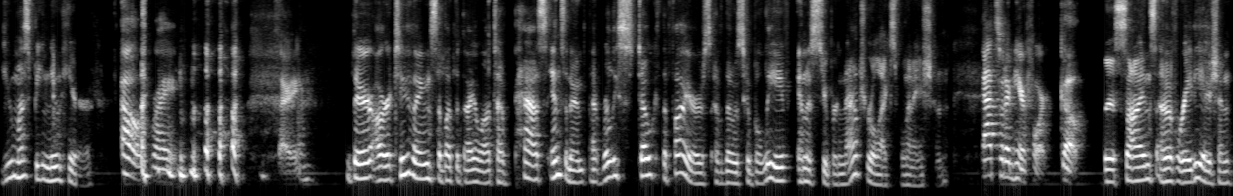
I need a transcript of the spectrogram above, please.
You must be new here. Oh, right. Sorry. There are two things about the Dialata Pass incident that really stoke the fires of those who believe in a supernatural explanation. That's what I'm here for. Go. The signs of radiation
